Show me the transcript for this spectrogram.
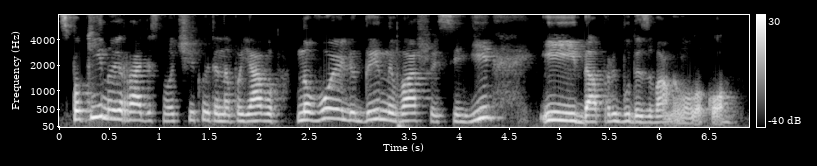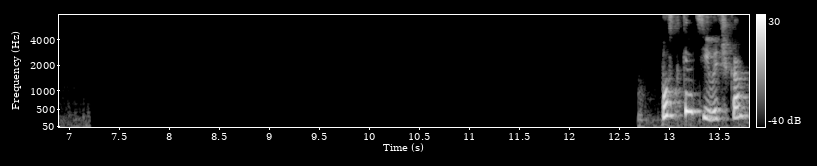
Спокійно і радісно очікуйте на появу нової людини в вашій сім'ї, і да, прибуде з вами молоко. Посткінцівочка.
